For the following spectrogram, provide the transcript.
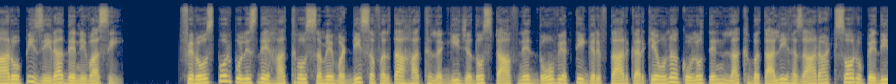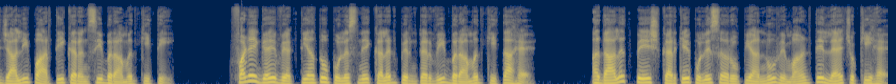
ਆਰੋਪੀ ਜ਼ੀਰਾ ਦੇ ਨਿਵਾਸੀ। ਫਿਰੋਜ਼ਪੁਰ ਪੁਲਿਸ ਦੇ ਹੱਥ ਉਸ ਸਮੇਂ ਵੱਡੀ ਸਫਲਤਾ ਹੱਥ ਲੱਗੀ ਜਦੋਂ ਸਟਾਫ ਨੇ ਦੋ ਵਿਅਕਤੀ ਗ੍ਰਿਫਤਾਰ ਕਰਕੇ ਉਹਨਾਂ ਕੋਲੋਂ 342800 ਰੁਪਏ ਦੀ ਜਾਲੀ ਭਾਰਤੀ ਕਰੰਸੀ ਬਰਾਮਦ ਕੀਤੀ। ਫੜੇ ਗਏ ਵਿਅਕਤੀਆਂ ਤੋਂ ਪੁਲਿਸ ਨੇ ਕਲਰ ਪ੍ਰਿੰਟਰ ਵੀ ਬਰਾਮਦ ਕੀਤਾ ਹੈ। ਅਦਾਲਤ ਪੇਸ਼ ਕਰਕੇ ਪੁਲਿਸ ਆਰੋਪੀਆਂ ਨੂੰ ਰਿਮਾਂਡ ਤੇ ਲੈ ਚੁੱਕੀ ਹੈ।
